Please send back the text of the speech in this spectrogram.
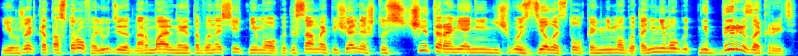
и уже катастрофа, люди нормально это выносить не могут. И самое печальное, что с читерами они ничего сделать толком не могут, они не могут ни дыры закрыть,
